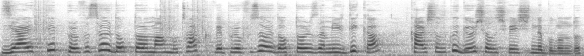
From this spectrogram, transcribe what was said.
Ziyarette Profesör Doktor Mahmut Ak ve Profesör Doktor Zamir Dika karşılıklı görüş alışverişinde bulundu.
